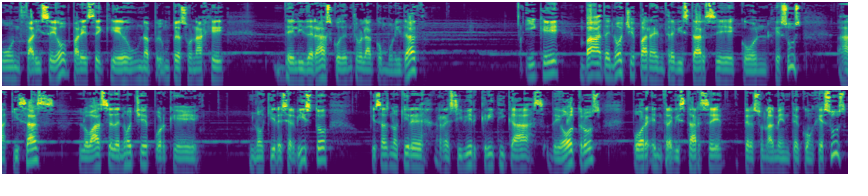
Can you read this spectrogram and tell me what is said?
un fariseo, parece que un personaje de liderazgo dentro de la comunidad y que va de noche para entrevistarse con Jesús. Ah, quizás lo hace de noche porque no quiere ser visto, quizás no quiere recibir críticas de otros por entrevistarse personalmente con Jesús.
